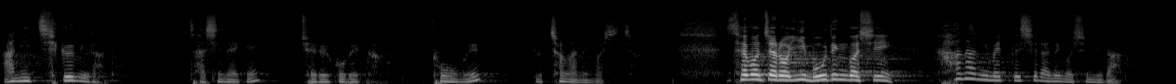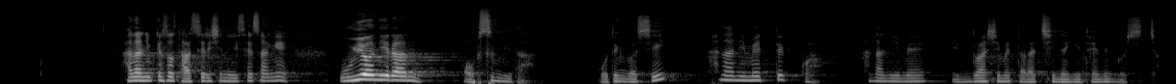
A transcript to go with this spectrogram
아니 지금이라도 자신에게 죄를 고백하고 도움을 요청하는 것이죠. 세 번째로 이 모든 것이 하나님의 뜻이라는 것입니다. 하나님께서 다스리시는 이 세상에 우연이란 없습니다. 모든 것이 하나님의 뜻과 하나님의 인도하심에 따라 진행이 되는 것이죠.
